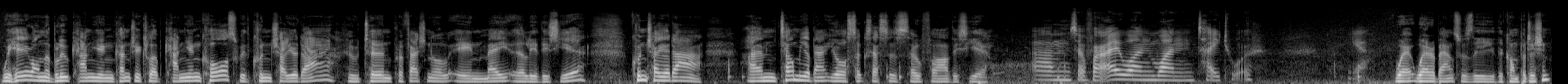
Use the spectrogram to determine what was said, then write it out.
We're here on the Blue Canyon Country Club Canyon course with Khun Chayuda, who turned professional in May earlier this year. Khun Chayuda, um, tell me about your successes so far this year. Um, so far, I won one Thai tour. Yeah. Where, whereabouts was the, the competition?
